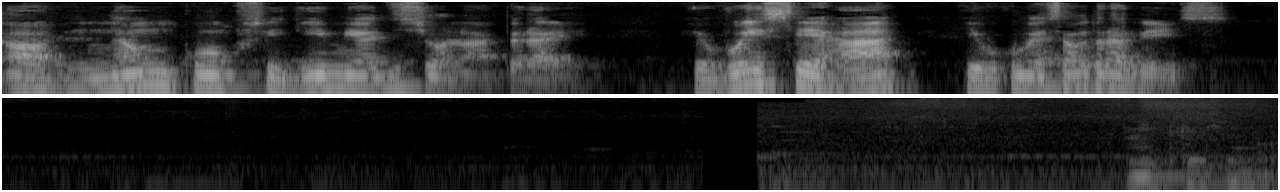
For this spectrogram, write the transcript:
Ó, não consegui me adicionar. Espera aí. Eu vou encerrar e vou começar outra vez. Entrei de novo.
